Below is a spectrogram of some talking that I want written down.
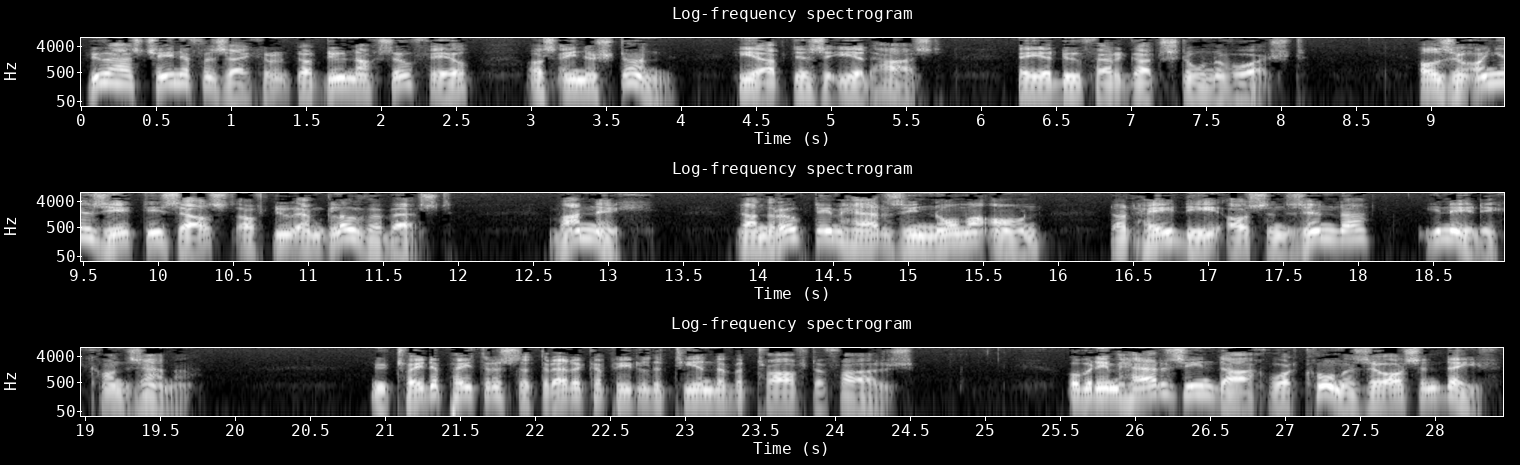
Du hast geen verzekering dat du nog zoveel als een stund hier op deze eerd hast, eer du ver God stonen worst. Also onderzoek die zelfs of du am geloven best. Wanneer, dan roept dem Herr zijn namen aan, dat hij die als een zinder gnedig kan zijn. Nu tweede Petrus, het derde kapitel, de tiende betwaalfde vers. Over dem Herr zijn dag wordt komen zoals een dief,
